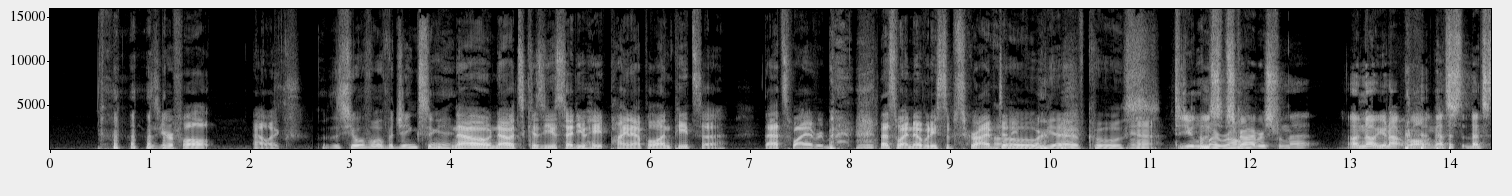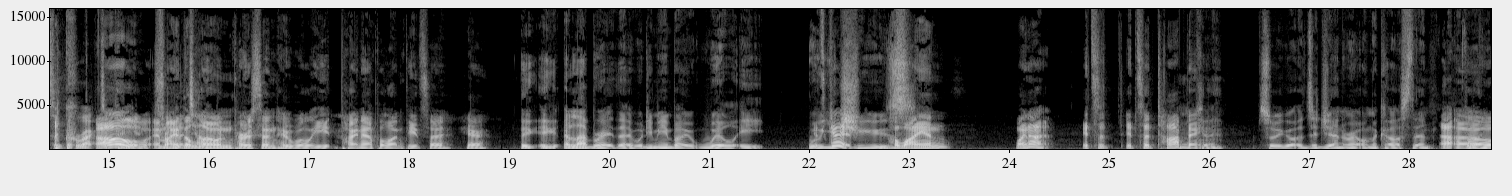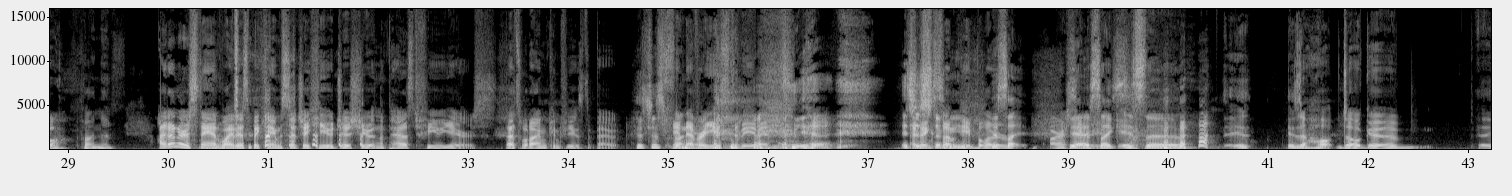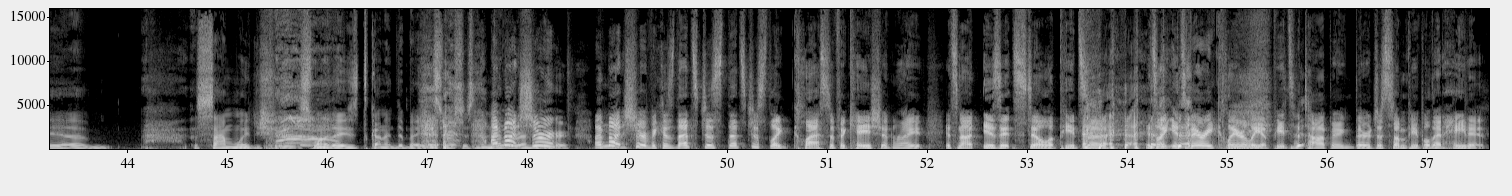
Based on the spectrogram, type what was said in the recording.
it was your fault, Alex. It's your fault for jinxing it. No, no, it's because you said you hate pineapple on pizza. That's why everybody. That's why nobody subscribed oh, anymore. yeah, of course. Yeah. Did you Am lose I wrong? subscribers from that? Oh no, you're not wrong. That's that's the correct. Oh, am I the Italian. lone person who will eat pineapple on pizza here? E- elaborate though. What do you mean by will eat? Will It's you good. choose Hawaiian? Why not? It's a it's a topping. Okay. So we got a degenerate on the cast then. Uh oh. Fine. Fine then. I don't understand why this became such a huge issue in the past few years. That's what I'm confused about. It's just funny. It never used to be an issue. yeah. It's I just think some meme. people are It's like are yeah, it's like is the is, is a hot dog a a, a sandwich? It's one of those kind of debates. Where it's just never I'm not ending. sure. I'm not sure because that's just that's just like classification, right? It's not is it still a pizza? it's like it's very clearly a pizza topping. There are just some people that hate it.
